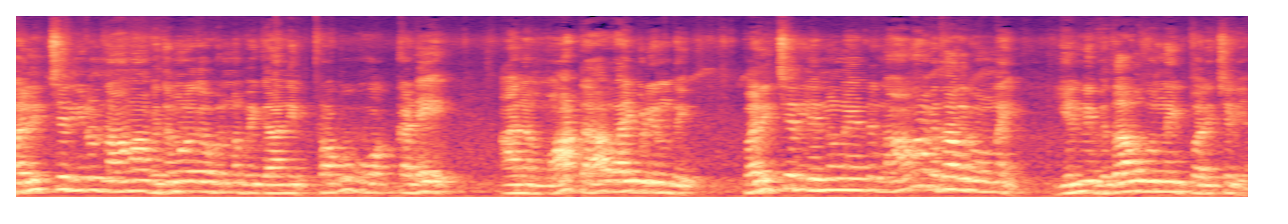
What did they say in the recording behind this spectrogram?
పరిచర్యలు నానా విధములుగా ఉన్నవి కానీ ప్రభు ఒక్కడే అనే మాట రాయబడి ఉంది. పరిచర్య ఎన్ని ఉన్నాయంటే నానా విధాలుగా ఉన్నాయి. ఎన్ని విధాలుగా ఉన్నాయి? పరిచర్య.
